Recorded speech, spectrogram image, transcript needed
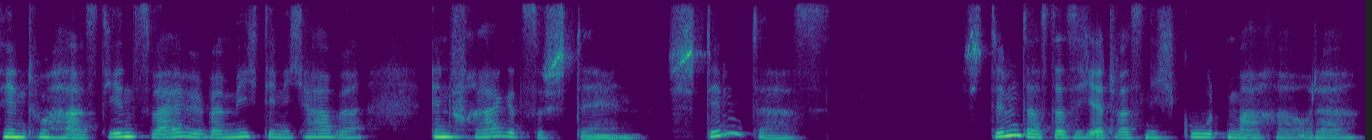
den du hast, jeden Zweifel über mich, den ich habe, in Frage zu stellen. Stimmt das? Stimmt das, dass ich etwas nicht gut mache oder,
